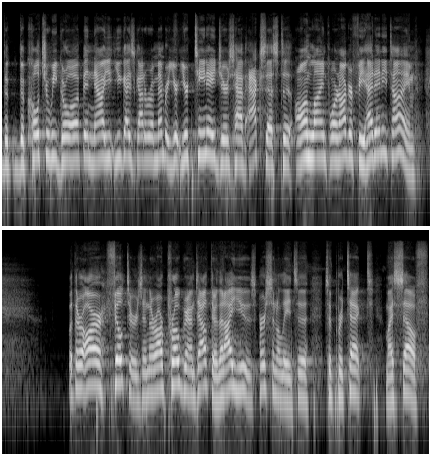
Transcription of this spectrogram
the, the culture we grow up in now, you, you guys got to remember your, your teenagers have access to online pornography at any time. But there are filters and there are programs out there that I use personally to, to protect myself.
